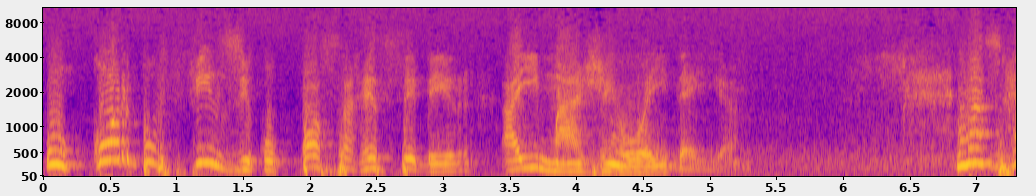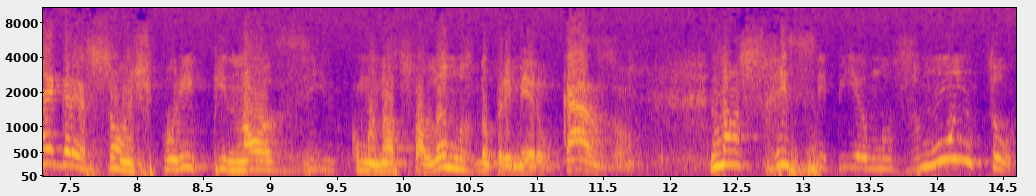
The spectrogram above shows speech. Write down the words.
o corpo físico possa receber a imagem ou a ideia. Nas regressões por hipnose, como nós falamos no primeiro caso, nós recebíamos muito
